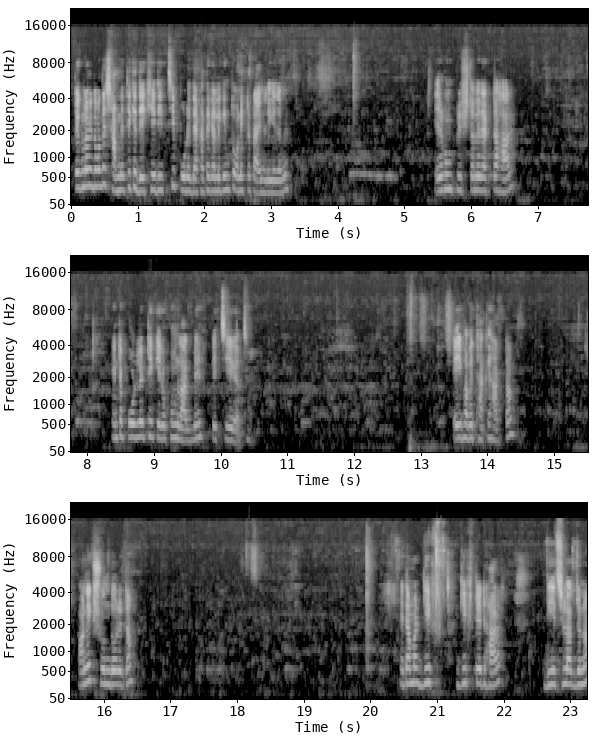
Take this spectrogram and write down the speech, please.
তো এগুলো আমি তোমাদের সামনে থেকে দেখিয়ে দিচ্ছি, পরে দেখাতে গেলে কিন্তু অনেকটা টাইম লেগে যাবে। এরকম ক্রিস্টালের একটা হার। এটা পরলে ঠিক এরকম লাগবে, পেঁচিয়ে গেছে। এইভাবে থাকে হারটা। অনেক সুন্দর এটা। এটা আমার গিফট গিফটেড হার। দিয়েছিল একজনা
